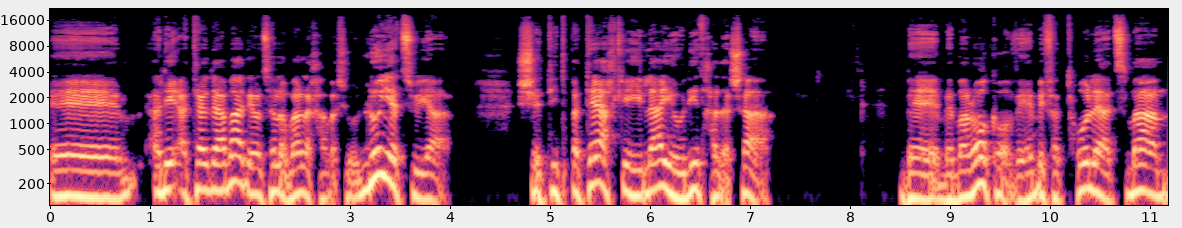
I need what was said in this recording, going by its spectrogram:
אה, אני, אתה יודע מה, אני רוצה לומר לך משהו. לו יצויר שתתפתח קהילה יהודית חדשה במרוקו, והם יפתחו לעצמם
